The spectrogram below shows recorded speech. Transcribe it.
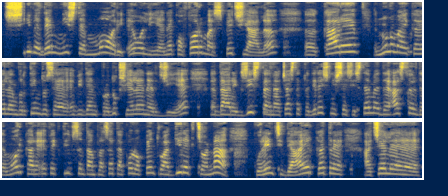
și vedem niște mori eoliene cu o formă specială care nu numai că ele învârtindu-se evident produc și ele energie, dar există în această clădire și niște sisteme de astfel de mori care efectiv sunt amplasate acolo pentru a direcționa curenții de aer către acele,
